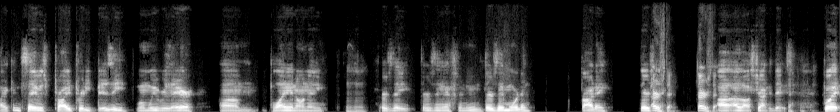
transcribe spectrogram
I can say it was probably pretty busy when we were there, um, playing on a mm-hmm. Thursday Thursday afternoon, Thursday morning, Friday, Thursday, Thursday, Thursday. I, I lost track of days, but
